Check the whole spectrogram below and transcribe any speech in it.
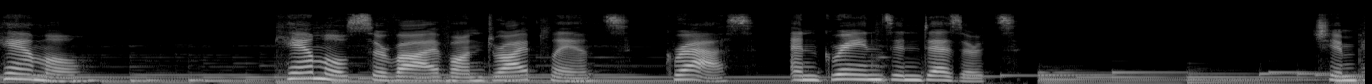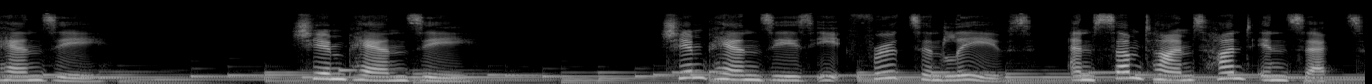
Camel Camels survive on dry plants, grass, and grains in deserts. Chimpanzee Chimpanzee Chimpanzees eat fruits and leaves and sometimes hunt insects.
